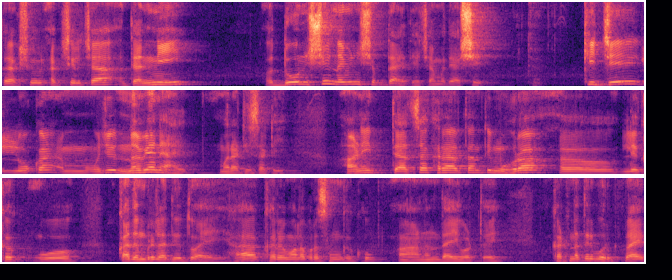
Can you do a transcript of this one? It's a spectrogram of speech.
तर ॲक्च्युअल ॲक्च्युअलच्या त्यांनी दोनशे नवीन शब्द आहेत ह्याच्यामध्ये असे. की जे लोक म्हणजे नव्याने आहेत मराठीसाठी. आणि त्याचा खऱ्या अर्थानं ती मोहरा लेखक व कादंबरीला देतो आहे. हा खरं मला प्रसंग खूप आनंददायी वाटतो आहे घटना तरी भरपूर आहेत.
